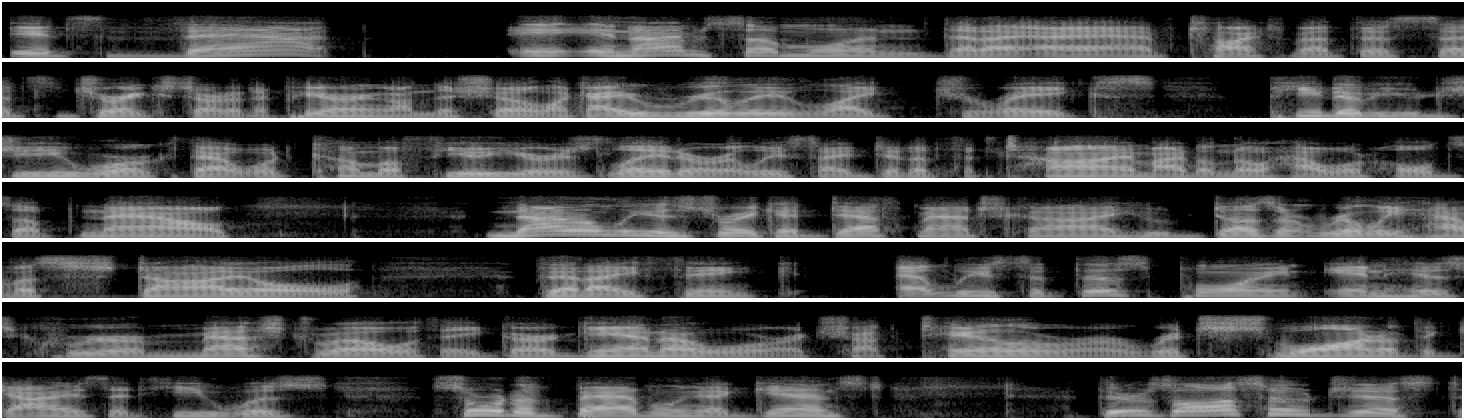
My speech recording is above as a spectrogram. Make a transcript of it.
it's that and i'm someone that I, I have talked about this since drake started appearing on the show like i really like drake's pwg work that would come a few years later or at least i did at the time i don't know how it holds up now not only is drake a deathmatch guy who doesn't really have a style that i think at least at this point in his career meshed well with a gargano or a chuck taylor or a rich swann or the guys that he was sort of battling against there's also just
